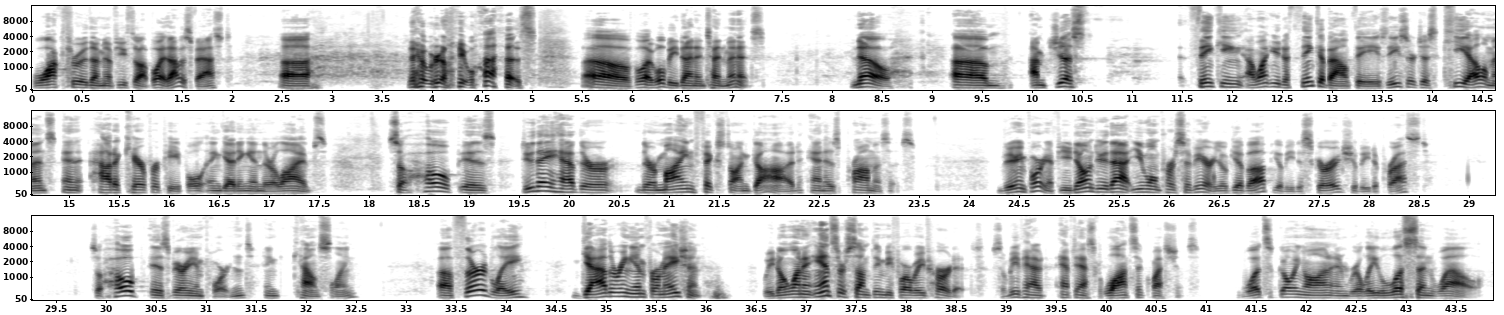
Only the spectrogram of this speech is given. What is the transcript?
walk through them. If you thought, boy, that was fast, uh, it really was. Oh, boy, we'll be done in 10 minutes. No, um, I'm just thinking, I want you to think about these. These are just key elements in how to care for people and getting in their lives. So, hope is do they have their, their mind fixed on God and His promises? Very important. If you don't do that, you won't persevere. You'll give up, you'll be discouraged, you'll be depressed. So, hope is very important in counseling. Uh, thirdly, gathering information. We don't want to answer something before we've heard it. So, we have, have to ask lots of questions. What's going on and really listen well.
